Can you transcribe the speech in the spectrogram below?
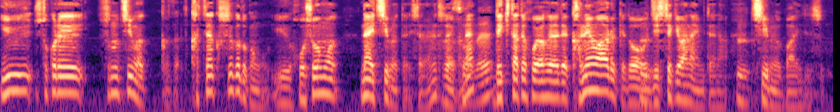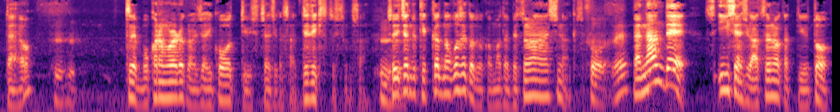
いう、そこで、そのチームがか活躍するかとかもいう保証もないチームだったりしたらね、例えばね。ね出来たてほやほやで金はあるけど、うん実績はないみたいなうんチームの場合です。だよ。例えばお金もらえるからじゃあ行こうっていう人たちがさ、出てきたとしてもさ、うんそれでちゃんと結果残せるかどうかはまた別の話なわけじゃん。そうだね。だなんで、いい選手が集まるのかっていうと、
